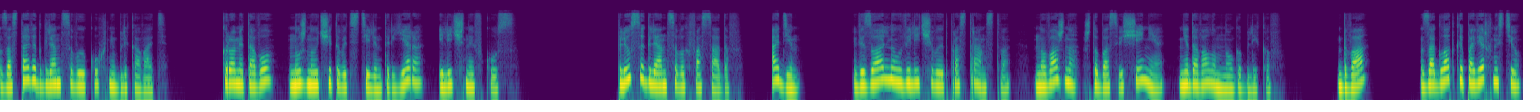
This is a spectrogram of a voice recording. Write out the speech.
заставят глянцевую кухню бликовать. Кроме того, нужно учитывать стиль интерьера и личный вкус. Плюсы глянцевых фасадов. 1. Визуально увеличивает пространство, но важно, чтобы освещение не давало много бликов. 2. За гладкой поверхностью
